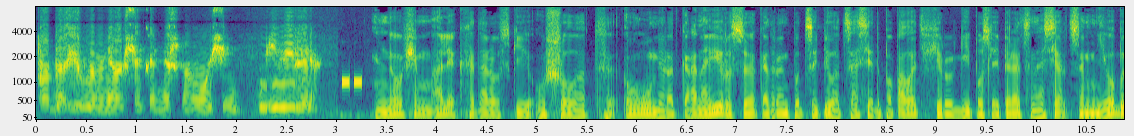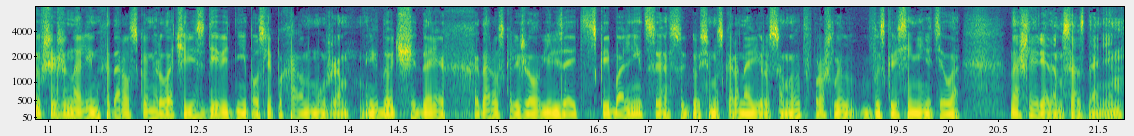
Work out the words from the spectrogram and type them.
Про Дарью вы меня вообще, конечно, очень удивили. Ну, в общем, Олег Ходоровский ушел от, умер от коронавируса, который он подцепил от соседа по палате в хирургии после операции на сердце. Его бывшая жена Лина Ходоровская умерла через 9 дней после похорон мужа. Их дочь Дарья Ходоровская лежала в Елизаветинской больнице, судя по всему, с коронавирусом. И вот в прошлое воскресенье ее тело нашли рядом со зданием.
